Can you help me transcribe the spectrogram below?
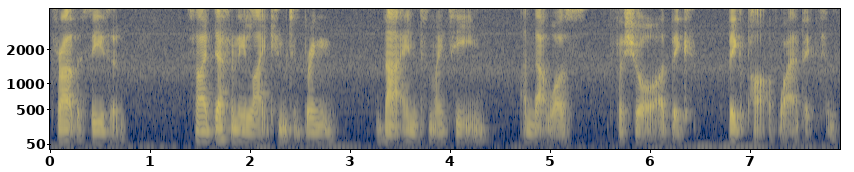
throughout the season. So I definitely like him to bring that into my team, and that was for sure a big big part of why I picked him.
